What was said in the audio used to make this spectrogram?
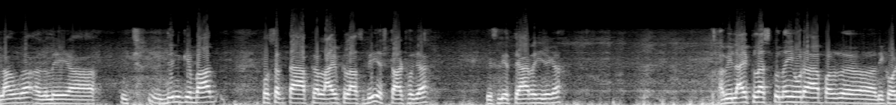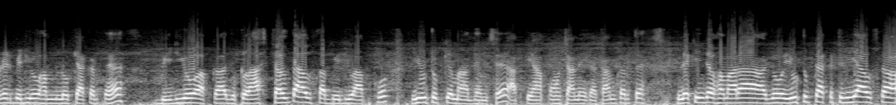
लाऊँगा। अगले या कुछ दिन के बाद हो सकता है आपका लाइव क्लास भी स्टार्ट हो जाए। इसलिए तैयार रहिएगा। अभी लाइव क्लास तो नहीं हो रहा है पर रिकॉर्डेड वीडियो हम लोग क्या करते हैं? वीडियो आपका जो क्लास चलता है, उसका वीडियो आपको यूट्यूब के माध्यम से आपके यहाँ पहुँचाने का काम करते हैं। लेकिन जब हमारा जो यूट्यूब का क्रिटेरिया उसका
